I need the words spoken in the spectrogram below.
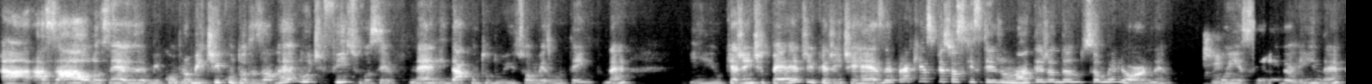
a, as aulas, né? Me comprometi com todas as aulas. É muito difícil você, né, lidar com tudo isso ao mesmo tempo, né? E o que a gente pede, o que a gente reza é para que as pessoas que estejam lá estejam dando o seu melhor, né? Sim. Conhecendo ali, né?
